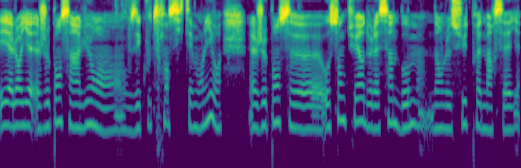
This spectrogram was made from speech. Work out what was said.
Et alors, je pense à un lieu, en vous écoutant citer mon livre, euh, je pense euh, au sanctuaire de la Sainte-Baume, dans le sud, près de Marseille,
